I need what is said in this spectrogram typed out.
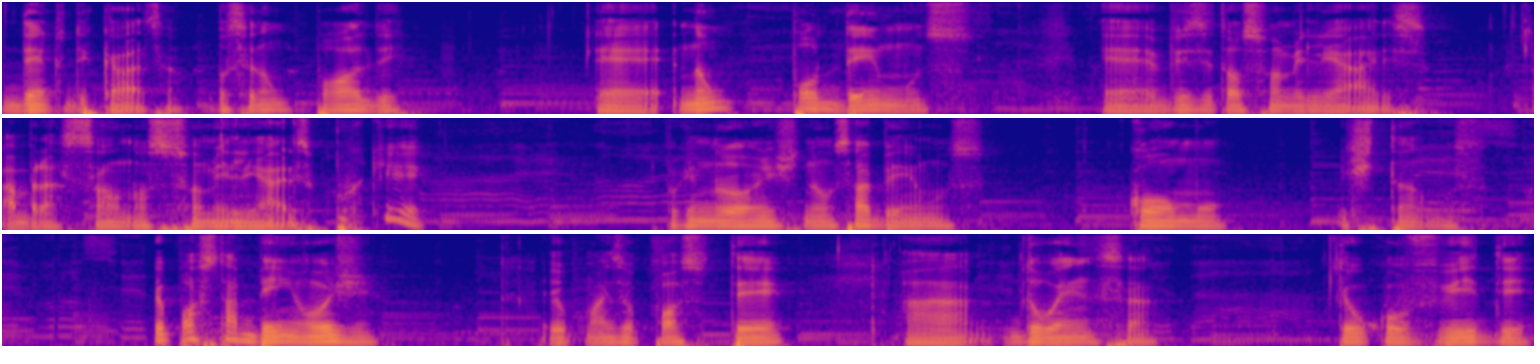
dentro de casa, você não pode, é, não podemos é, visitar os familiares, abraçar os nossos familiares. Por quê? Porque nós não sabemos como estamos. Eu posso estar bem hoje, eu, mas eu posso ter a doença, ter o Covid,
